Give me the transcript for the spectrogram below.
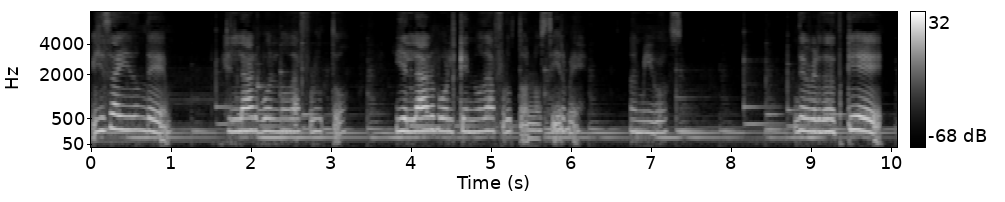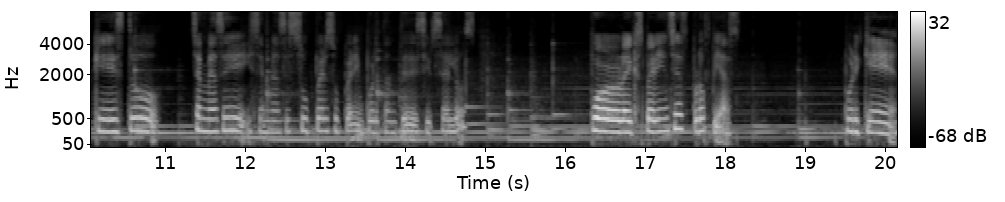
Y es ahí donde el árbol no da fruto. Y el árbol que no da fruto no sirve, amigos. De verdad que, que esto se me hace y se me hace súper, súper importante decírselos por experiencias propias. Porque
